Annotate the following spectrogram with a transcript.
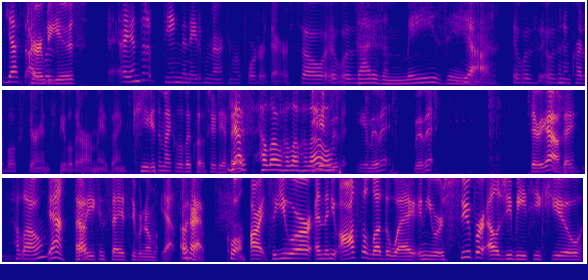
Yes, I term was, to use? I ended up being the Native American reporter there, so it was. That is amazing. Yeah, it was. It was an incredible experience. The people there are amazing. Can you get the mic a little bit closer to your face? Yes. Hello. Hello. hello You can move it. You can move it. Move it. There we You go. Say hello. Yeah, that way you can say super normal. Yes. Okay. Okay. Cool. All right. So you were, and then you also led the way, and you were super LGBTQA.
